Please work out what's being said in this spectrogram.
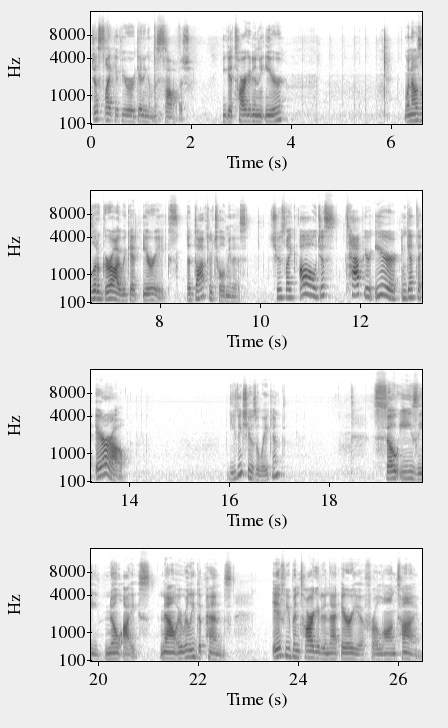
Just like if you were getting a massage. You get target in the ear, when I was a little girl, I would get earaches. The doctor told me this. She was like, oh, just tap your ear and get the air out. Do you think she was awakened? So easy, no ice. Now, it really depends. If you've been targeted in that area for a long time,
